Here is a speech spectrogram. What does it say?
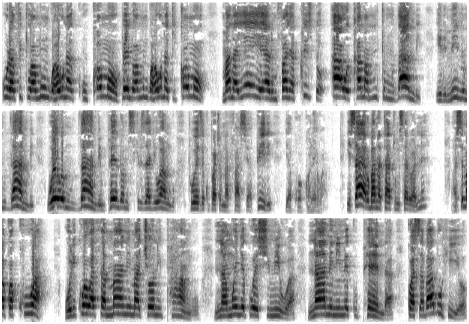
Urafiki wa mungu hauna ukomo upendo wa mungu hauna kikomo. Maana yeye alimfanya kristo awe kama mtu mdhambi. Ili mimi mdhambi wewe mdhambi mpendwa msikilizaji wangu tuweze kupata nafasi ya pili ya kuokolewa. Isaya 43 mstari wa 4 anasema kwa kuwa ulikuwa wa thamani machoni pangu na mwenye kuheshimiwa nami nimekupenda. Kwa sababu hiyo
